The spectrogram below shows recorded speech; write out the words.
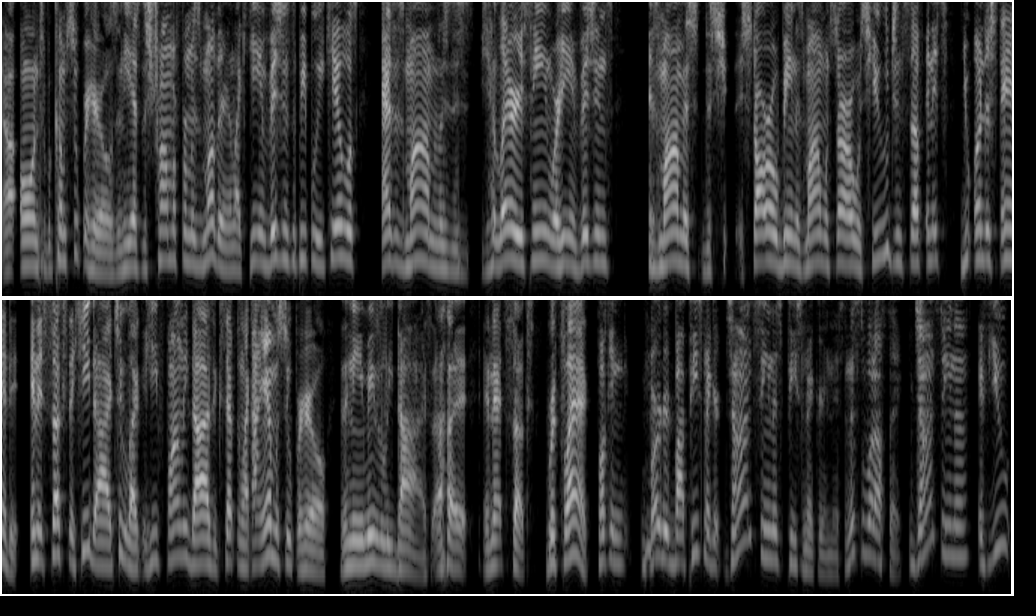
uh, on to become superheroes, and he has this trauma from his mother, and like he envisions the people he kills as his mom, and there's this hilarious scene where he envisions his mom is the Starro being his mom when Starro was huge and stuff, and it's you understand it, and it sucks that he died too. Like he finally dies accepting like I am a superhero, and then he immediately dies, uh, and that sucks. Rick Flag fucking murdered by Peacemaker. John Cena's Peacemaker in this, and this is what I'll say: John Cena, if you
